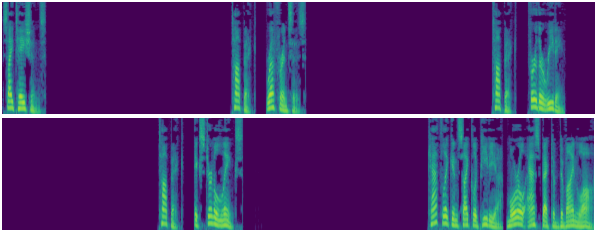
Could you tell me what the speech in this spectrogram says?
Citations Topic. References Topic. Further reading Topic. External links Catholic Encyclopedia, Moral Aspect of Divine Law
